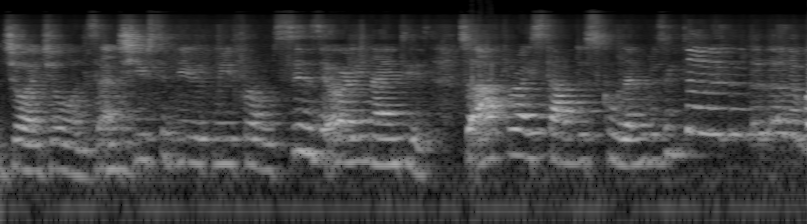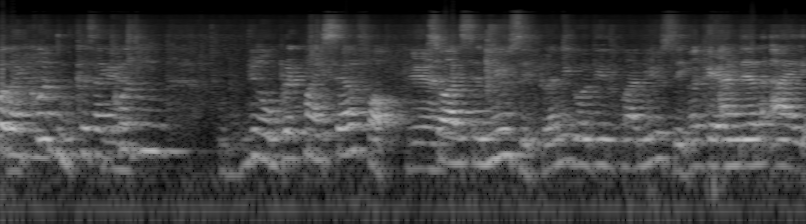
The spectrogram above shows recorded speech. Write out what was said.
Joy Jones, and she used to be with me from since the early 90s. So after I stopped the school, everybody was like, da, da, da, da, da, but I couldn't because I Yeah. couldn't, you know, break myself up. Yeah. So I said, music, let me go with my music. Okay. And then I,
